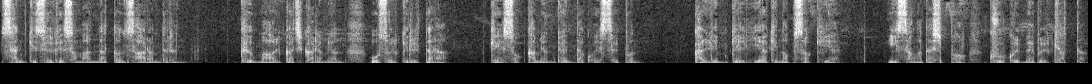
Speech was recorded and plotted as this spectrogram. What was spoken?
산기슭에서 만났던 사람들은 그 마을까지 가려면 오솔길을 따라 계속 가면 된다고 했을 뿐 갈림길 이야기는 없었기에 이상하다 싶어 구글맵을 켰다.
